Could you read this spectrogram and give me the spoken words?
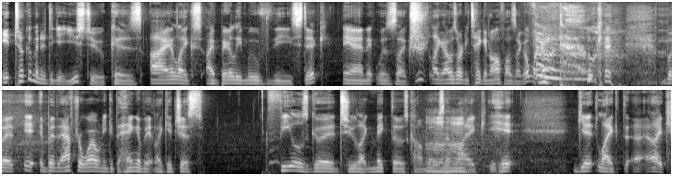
It took a minute to get used to because I like I barely moved the stick and it was like like I was already taken off. I was like, oh my god, okay. But it but after a while, when you get the hang of it, like it just feels good to like make those combos and like hit get like the, uh, like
